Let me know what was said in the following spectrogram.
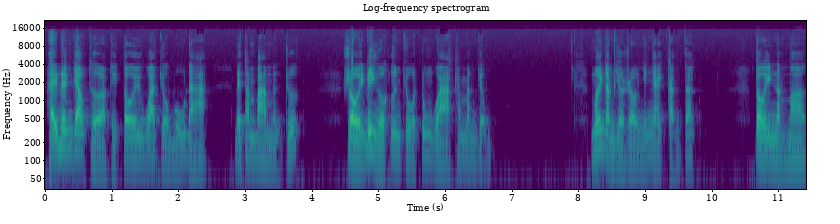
Hãy đêm giao thừa thì tôi qua chùa Bủ Đà để thăm ba mình trước, rồi đi ngược lên chùa Trung Hòa thăm anh Dũng. Mới năm vừa rồi những ngày cận Tết, tôi nằm mơ,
